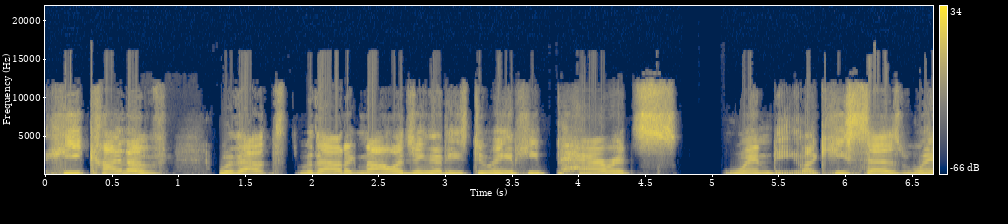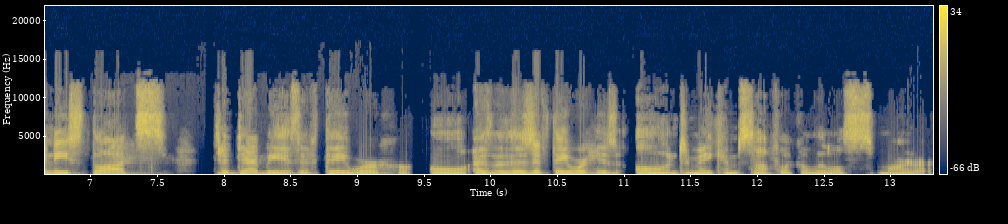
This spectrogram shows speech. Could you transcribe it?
he kind of without without acknowledging that he's doing it, he parrots Wendy. Like he says Wendy's thoughts to Debbie as if they were her own, as, as if they were his own, to make himself look a little smarter.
